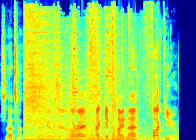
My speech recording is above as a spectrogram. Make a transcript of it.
So that's how things are gonna go down. Alright, I can get behind that. Fuck you.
